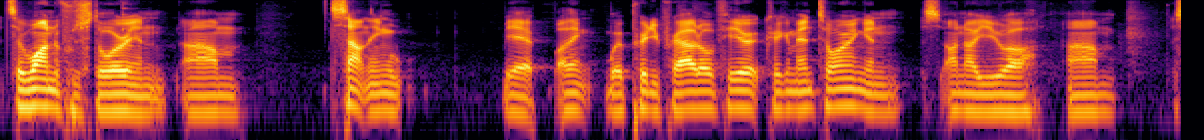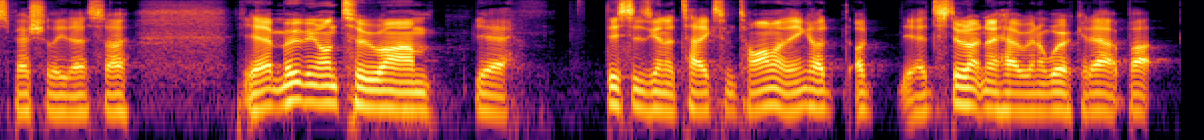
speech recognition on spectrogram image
it's a wonderful story and um, something. Yeah, I think we're pretty proud of here at Cricket Mentoring, and I know you are, um, especially there. So, yeah, moving on to um, yeah, this is going to take some time. I think I, I yeah, still don't know how we're going to work it out, but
